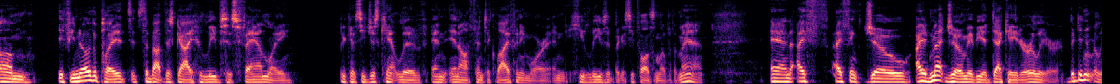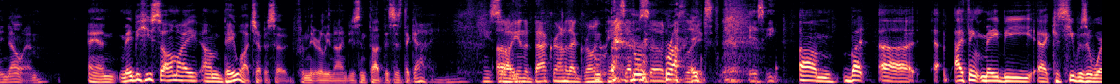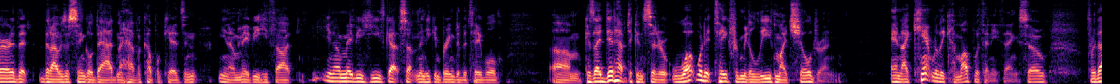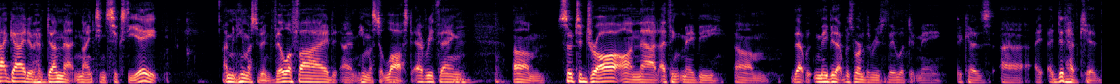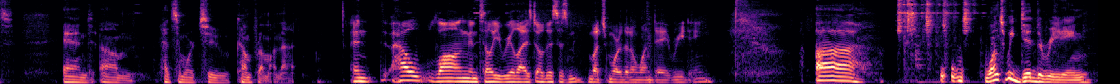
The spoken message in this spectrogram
um, if you know the play it's, it's, about this guy who leaves his family because he just can't live an inauthentic life anymore and he leaves it because he falls in love with a man and I, th- I think Joe, I had met Joe maybe a decade earlier, but didn't really know him. And maybe he saw my um, Baywatch episode from the early 90s and thought, this is the guy. He saw um, you in the background of that Growing Pains episode. right. And was like, where is he? Um, but uh, I think maybe because uh, he was aware that that I was a single dad and I have a couple kids, and you know maybe he thought, you know, maybe he's got something that he can bring to the table. Because um, I did have to consider what would it take for me to leave my children and I can't really come up with anything. So for that guy to have done that in 1968, I mean, he must have been vilified. Um, he must have lost everything. Um, so to draw on that, I think maybe um, that maybe that was one of the reasons they looked at me because uh, I, I, did have kids and um, had somewhere to come from on that. And how long until you realized, oh, this is much more than a one day reading? Uh, once we did the reading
